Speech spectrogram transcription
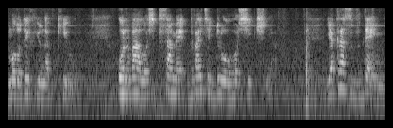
молодих юнаків урвалось саме 22 січня, якраз в день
